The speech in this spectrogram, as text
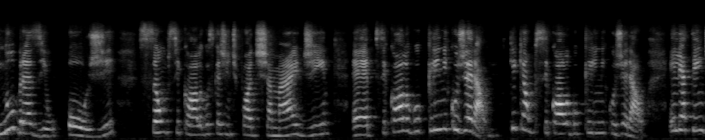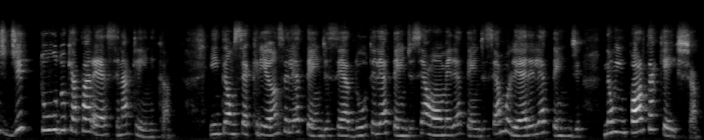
no Brasil hoje são psicólogos que a gente pode chamar de é, psicólogo clínico geral. O que, que é um psicólogo clínico geral? Ele atende de tudo que aparece na clínica. Então, se é criança, ele atende, se é adulto, ele atende, se é homem, ele atende, se é mulher, ele atende. Não importa a queixa,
